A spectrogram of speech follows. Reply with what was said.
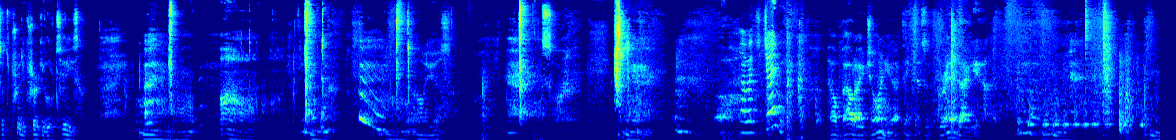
such pretty perky little titties. Mm. Oh. Mm. Oh, yes. So, How about you join me? how about I join you? I think that's a grand idea. Mm. Mm.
